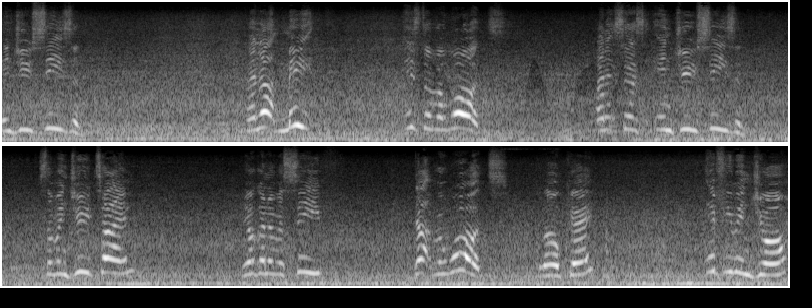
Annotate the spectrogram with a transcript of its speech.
in due season. And that meat is the rewards. And it says in due season. So in due time, you're going to receive that reward, Okay? If you endure.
